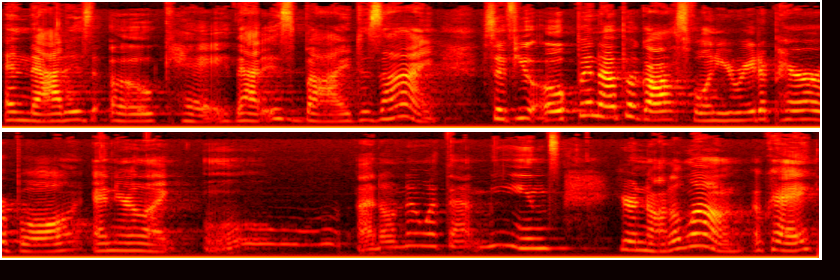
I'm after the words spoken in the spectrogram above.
And that is okay. That is by design. So if you open up a gospel and you read a parable and you're like, oh, I don't know what that means, you're not alone, okay?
